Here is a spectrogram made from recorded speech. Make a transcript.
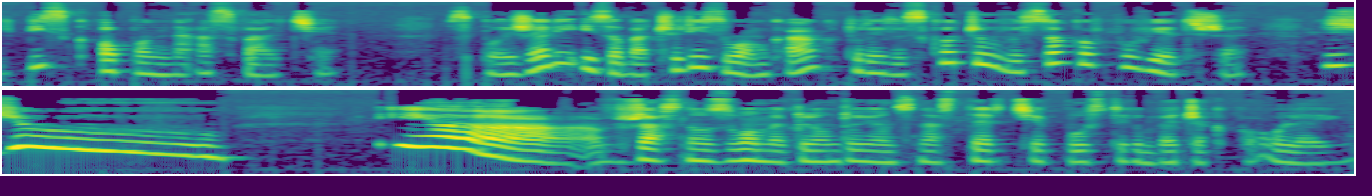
i pisk opon na asfalcie. Spojrzeli i zobaczyli złomka, który wyskoczył wysoko w powietrze. Ziu! Ja! wrzasnął złomek, lądując na stercie pustych beczek po oleju.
